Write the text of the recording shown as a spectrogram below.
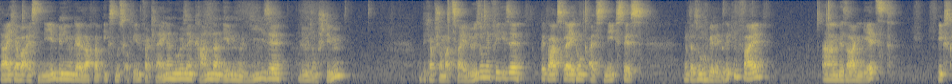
Da ich aber als Nebenbedingung gesagt habe, x muss auf jeden Fall kleiner 0 sein, kann dann eben nur diese Lösung stimmen. Und ich habe schon mal zwei Lösungen für diese Betragsgleichung. Als nächstes untersuchen wir den dritten Fall. Ähm, wir sagen jetzt x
